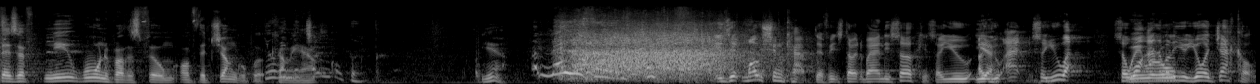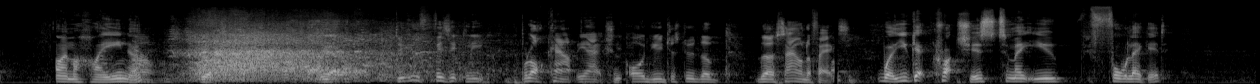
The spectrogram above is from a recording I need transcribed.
there's a new Warner Brothers film of The Jungle Book You're coming in the out. Jungle Book. Yeah. Amazing. Is it motion capture? It's directed by Andy Serkis. Are you? Are Yeah. you? Act, so you? Act, so We what animal all- are you? You're a jackal. I'm a hyena. Oh. Yeah. yeah. Do you physically block out the action, or do you just do the the sound effects? Well, you get crutches to make you four-legged,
